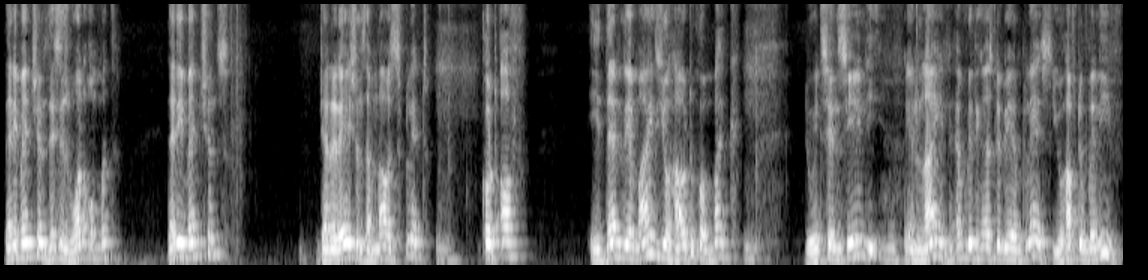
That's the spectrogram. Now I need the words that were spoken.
Then he mentions this is one ummah. Then he mentions generations have now split, cut off. He then reminds you how to come back. Do it sincerely, in line. Everything has to be in place. You have to believe.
